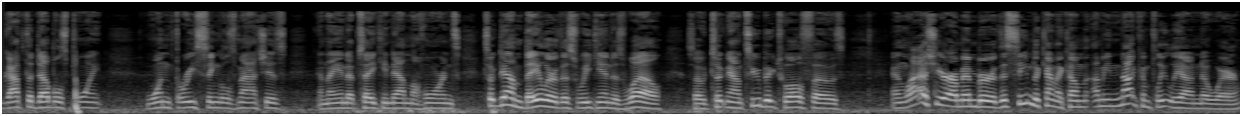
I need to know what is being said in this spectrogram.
Got the doubles point. Won three singles matches and they end up taking down the Horns. Took down Baylor this weekend as well, so took down two Big 12 foes. And last year, I remember this seemed to kind of come, I mean, not completely out of nowhere,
